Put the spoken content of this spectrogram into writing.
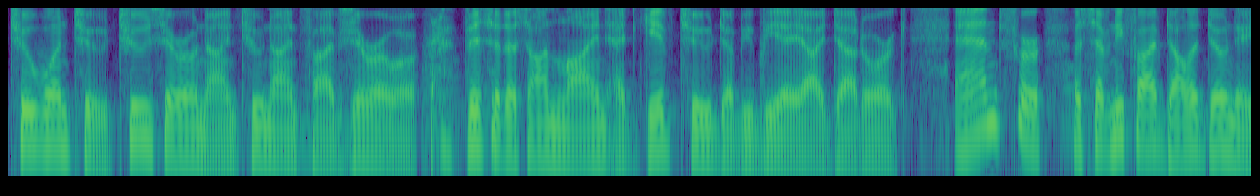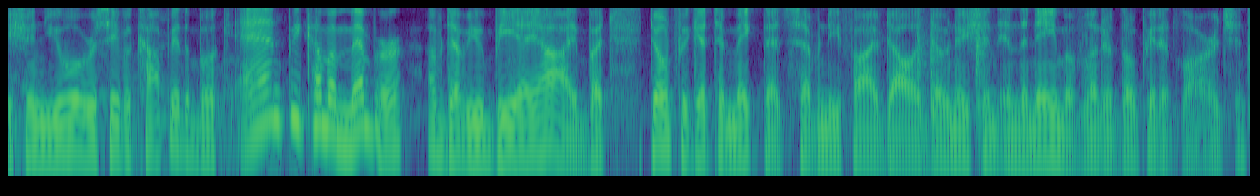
212 209 2950 or visit us online at give2wbai.org. And for a $75 donation, you will receive a copy of the book and become a member of WBAI. But don't forget to make that $75 donation in the name of Leonard Lopate at large. And,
